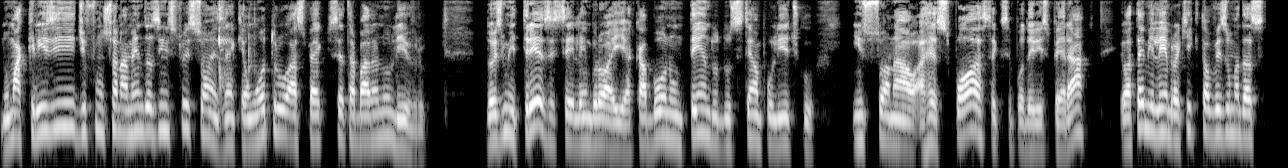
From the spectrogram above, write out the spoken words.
numa crise de funcionamento das instituições, né? Que é um outro aspecto que você trabalha no livro. 2013, você lembrou aí, acabou não tendo do sistema político institucional a resposta que se poderia esperar. Eu até me lembro aqui que talvez uma das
